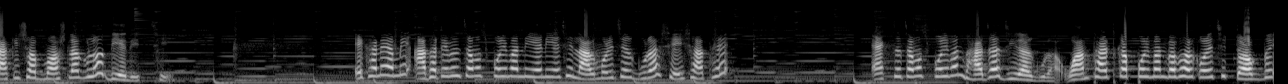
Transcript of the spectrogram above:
বাকি সব মশলাগুলো দিয়ে দিচ্ছি। এখানে আমি আধা টেবিল চামচ পরিমাণ নিয়ে নিয়েছি লাল মরিচের গুঁড়া, সেই সাথে এক চা চামচ পরিমাণ ভাজা জিরার গুঁড়া। ওয়ান থার্ড কাপ পরিমাণ ব্যবহার করেছি টক দই,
